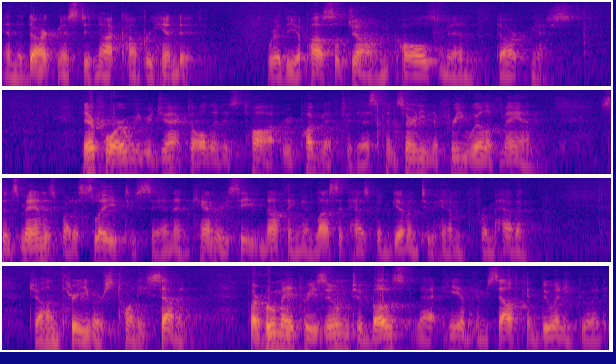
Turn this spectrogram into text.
and the darkness did not comprehend it, where the Apostle John calls men darkness. Therefore, we reject all that is taught repugnant to this concerning the free will of man, since man is but a slave to sin and can receive nothing unless it has been given to him from heaven. John 3, verse 27. For who may presume to boast that he of himself can do any good?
